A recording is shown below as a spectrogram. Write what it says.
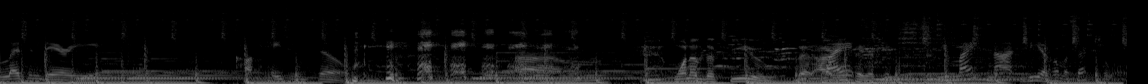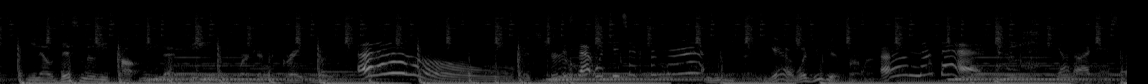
legendary Caucasian film, um, One of the few that I will Right. pay attention to. you might not be a homosexual. You know, this movie taught me that beans work as a great lube. Oh. It's true. Is that what you took from that? Yeah, what'd you get from it? Um, not bad. Y'all know I can't spell.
